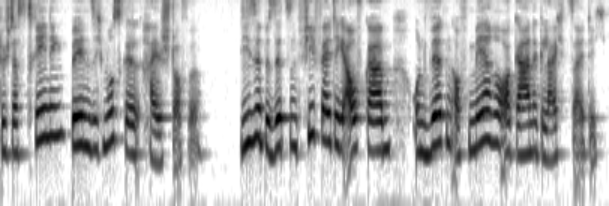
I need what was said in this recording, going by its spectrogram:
Durch das Training bilden sich Muskelheilstoffe. Diese besitzen vielfältige Aufgaben und wirken auf mehrere Organe gleichzeitig.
